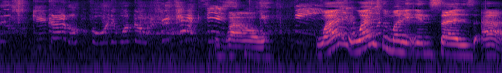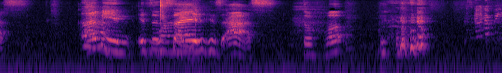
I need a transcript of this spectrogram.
let's before anyone Your taxes. Wow. Why why is the money inside his ass? I mean, it's why? inside his ass. The fuck? He's gonna be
